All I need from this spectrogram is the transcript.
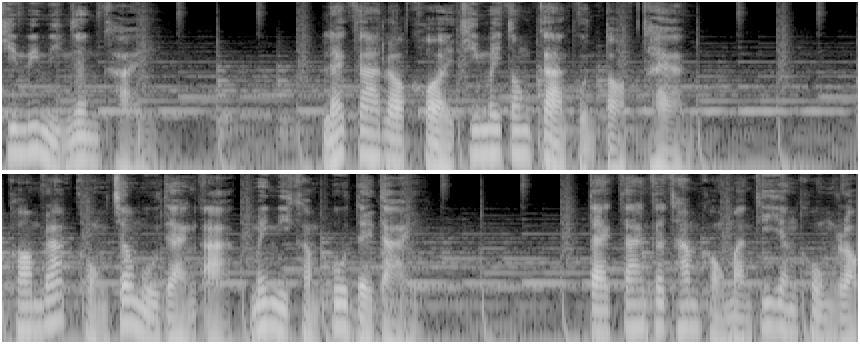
ที่ไม่มีเงื่อนไข และการรอคอยที่ไม่ต้องการผลตอบแทน ความรักของเจ้าหมูแดงอาจไม่มีคำพูดใด ๆ แต่การกระทำของมันที่ยังคงรอ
